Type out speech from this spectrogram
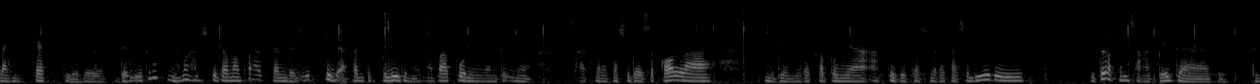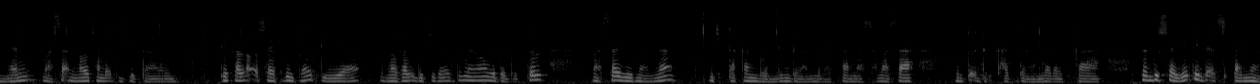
lengket gitu. Dan itu memang harus kita manfaatkan dan itu tidak akan terbeli dengan apa pun nantinya. Saat mereka sudah sekolah kemudian mereka punya aktivitas mereka sendiri itu akan sangat beda gitu, dengan masa 0 sampai 7 tahun. Jadi kalau saya pribadi ya 0 sampai 7 tahun itu memang betul-betul masa di mana menciptakan bonding dengan mereka masa-masa untuk dekat dengan mereka. Tentu saja tidak sepanjang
